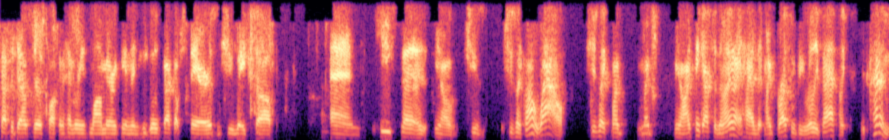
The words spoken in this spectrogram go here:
Seth are downstairs talking to Henry's mom and everything, and then he goes back upstairs and she wakes up and he says, you know, she's she's like, Oh wow. She's like, My my you know, I think after the night I had that my breath would be really bad. Like it's kinda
